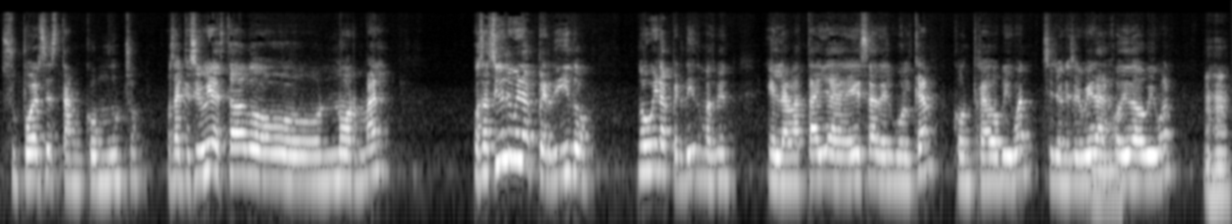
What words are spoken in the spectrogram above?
su poder se estancó mucho. O sea, que si hubiera estado normal, o sea, si él hubiera perdido, no hubiera perdido más bien en la batalla esa del volcán contra Obi-Wan, sino que se hubiera jodido a Obi-Wan, Ajá.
